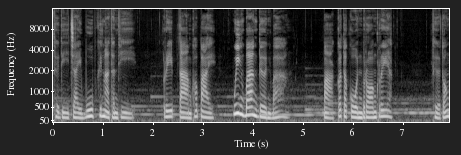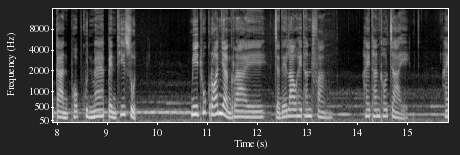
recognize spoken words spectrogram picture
เธอดีใจวูบขึ้นมาทันที รีบตามเข้าไปวิ่งบ้างเดินบ้าง ปากก็ตะโกนร้องเรียก เธอต้องการพบคุณแม่เป็นที่สุด มีทุกข์ร้อนอย่างไรจะได้เล่าให้ท่านฟัง ให้ท่านเข้าใจ ให้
